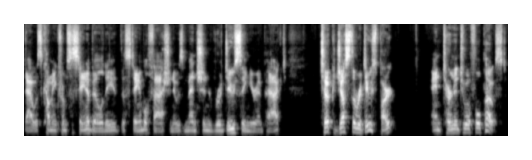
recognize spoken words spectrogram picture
that was coming from sustainability, the sustainable fashion. It was mentioned reducing your impact took just the reduce part and turned into a full post.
